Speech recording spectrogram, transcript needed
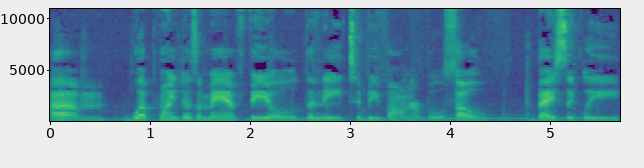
um, what point does a man feel the need to be vulnerable? So, basically,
